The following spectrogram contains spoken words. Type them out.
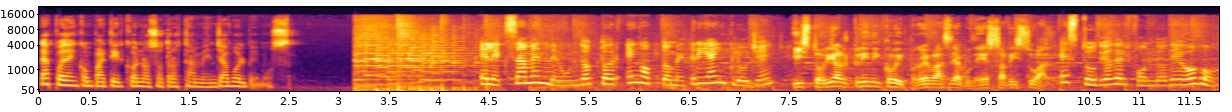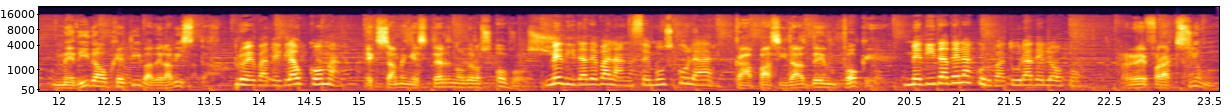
las pueden compartir con nosotros también. Ya volvemos. El examen de un doctor en optometría incluye historial clínico y pruebas de agudeza visual, estudio del fondo de ojo, medida objetiva de la vista, prueba de glaucoma, examen externo de los ojos, medida de balance muscular, capacidad de enfoque, medida de la curvatura del ojo, refracción.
